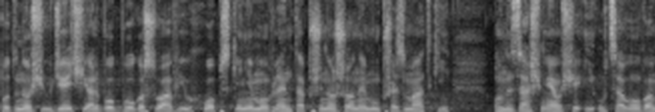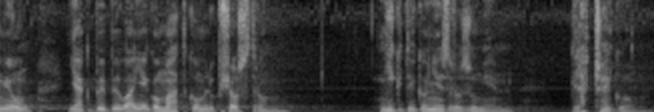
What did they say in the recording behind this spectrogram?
podnosił dzieci albo błogosławił chłopskie niemowlęta przynoszone mu przez matki, on zaśmiał się i ucałował ją, jakby była jego matką lub siostrą. Nigdy go nie zrozumiem. Dlaczego?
